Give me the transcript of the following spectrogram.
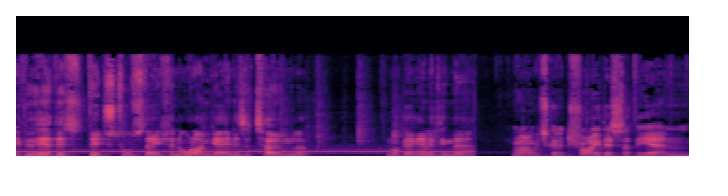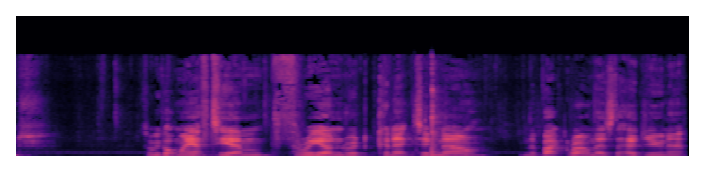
And if you hear this digital station, all I'm getting is a tone, look. I'm not getting anything there. Right, we're just going to try this at the end. So we've got my FTM 300 connected now. In the background, there's the head unit.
